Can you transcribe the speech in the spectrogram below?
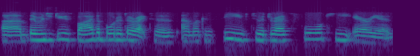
Um, they were introduced by the board of directors and were conceived to address four key areas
